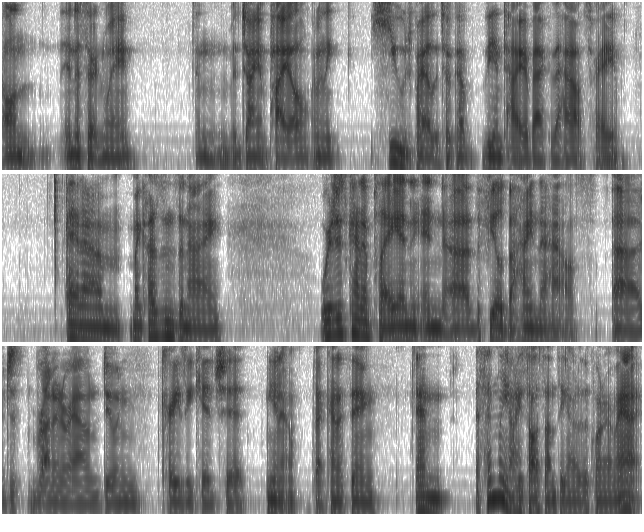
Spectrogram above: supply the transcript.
on in a certain way, in a giant pile. I mean, like huge pile that took up the entire back of the house, right? And um, my cousins and I were just kind of playing in uh, the field behind the house, uh, just running around doing crazy kid shit, you know, that kind of thing. And suddenly I saw something out of the corner of my eye.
